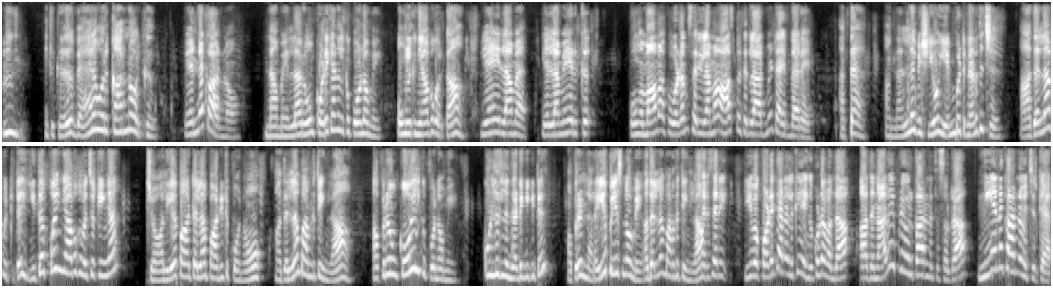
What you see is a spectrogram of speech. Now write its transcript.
ம். இதுக்கு வேற ஒரு காரணம் இருக்கு. என்ன காரணம்? நாம எல்லாரும் கொடைக்கானலுக்கு போனோமே. உங்களுக்கு ஞாபகம் இருக்கா? ஏன் இல்லாம? எல்லாமே இருக்கு. உங்க மாமாக்கு உடம்பு சரியில்லாம ஆஸ்பத்திரியில அட்மிட் ஆயிருந்தாரு. அத்த நல்ல விஷயம் எம்பிட்டு நடந்துச்சு. அதெல்லாம் விட்டுட்டு இத போய் ஞாபகம் வச்சிருக்கீங்க? ஜாலியா பாட்டெல்லாம் பாடிட்டு போனோம். அதெல்லாம் மறந்துட்டீங்களா? அப்புறம் கோயிலுக்கு போனோமே. குளிர்ல நடுங்கிட்டு அப்புறம் நிறைய பேசணுமே அதெல்லாம் மறந்துட்டீங்களா? சரி இவ கொடைக்கானலுக்கு எங்க கூட வந்தா? அதனால இப்படி ஒரு காரணத்தை சொல்றா. நீ என்ன காரணம் வச்சிருக்க?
